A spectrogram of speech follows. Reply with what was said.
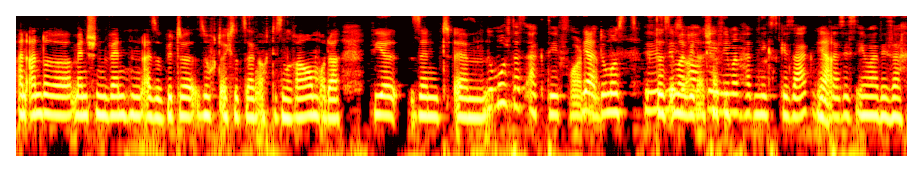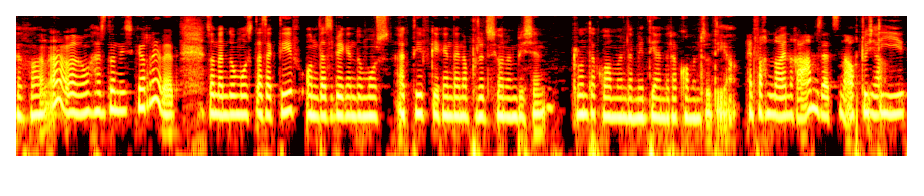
an andere Menschen wenden. Also bitte sucht euch sozusagen auch diesen Raum oder wir sind ähm, Du musst das aktiv fordern. ja, du musst das immer so, wieder okay, schaffen. Niemand hat nichts gesagt. Ja. Das ist immer die Sache von, ah, warum hast du nicht geredet? Sondern du musst das aktiv und deswegen du musst aktiv gegen deine Position ein bisschen runterkommen, damit die anderen kommen zu dir. einfach einen neuen Rahmen setzen, auch durch Ja. die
